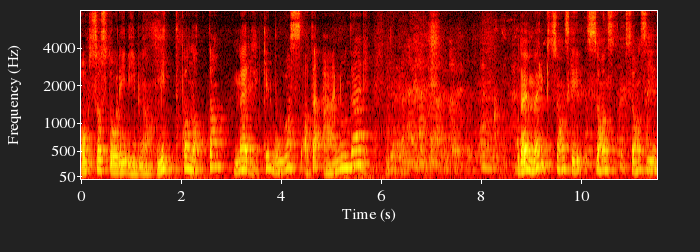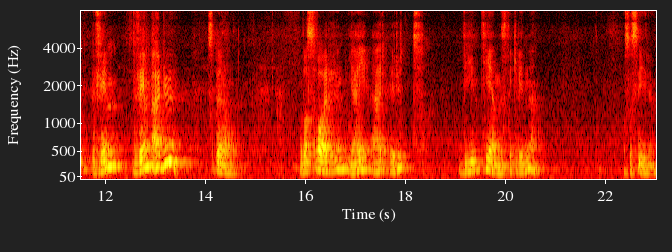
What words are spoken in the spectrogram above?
Og så står det i Bibelen at midt på natta merker Boas at det er noen der. Og det er jo mørkt, så han, skriver, så han, så han sier hvem, 'Hvem er du?' spør han. Og da svarer hun, 'Jeg er Ruth, din tjenestekvinne'. Og så sier hun,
